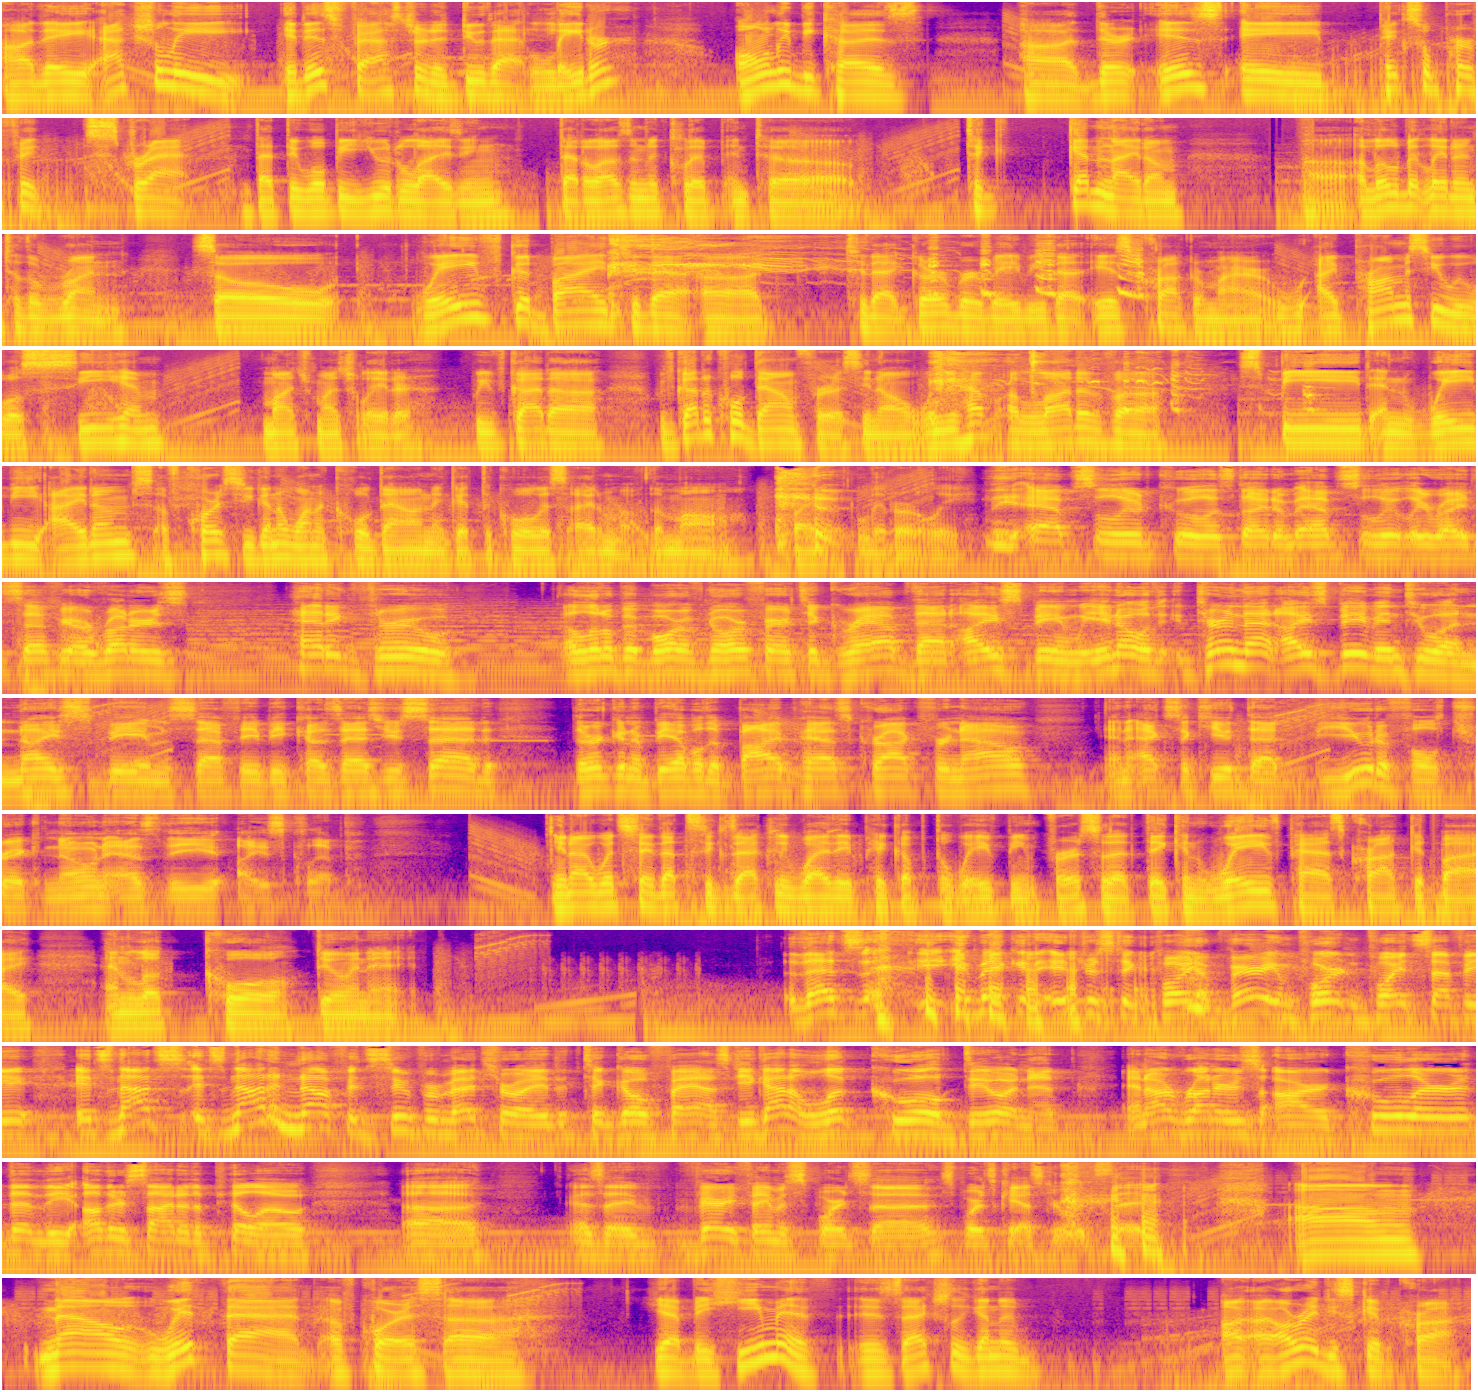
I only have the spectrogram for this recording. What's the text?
uh, they actually, it is faster to do that later, only because uh, there is a pixel perfect strat that they will be utilizing that allows them to clip into to get an item uh, a little bit later into the run. So wave goodbye to that uh, to that Gerber baby that is Crocomire. I promise you, we will see him much much later. We've got a we've got to cool down first. You know, when you have a lot of uh, speed and wavy items, of course you're gonna want to cool down and get the coolest item of them all, quite literally. The absolute coolest item. Absolutely right, Sephi. Our runners heading through a little bit more of Norfair to grab that ice beam. You know, turn that ice beam into a nice beam, Seffi, because as you said, they're going to be able to bypass Croc for now and execute that beautiful trick known as the ice clip. You know, I would say that's exactly why they pick up the wave beam first, so that they can wave past Croc goodbye and look cool doing it. That's you make an interesting point, a very important point, Sephi. It's not it's not enough in Super Metroid to go fast. You got to look cool doing it, and our runners are cooler than the other side of the pillow, uh, as a very famous sports uh, sportscaster would say. um, now with that, of course, uh, yeah, Behemoth is actually gonna. I, I already skipped Croc.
